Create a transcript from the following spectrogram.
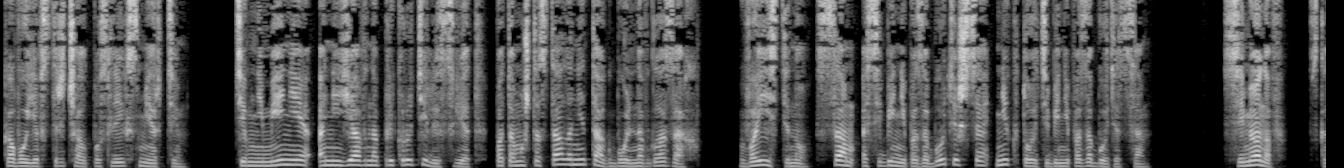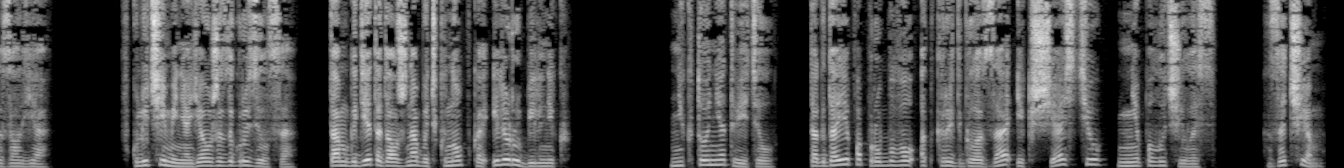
кого я встречал после их смерти. Тем не менее, они явно прикрутили свет, потому что стало не так больно в глазах. Воистину, сам о себе не позаботишься, никто о тебе не позаботится. «Семенов», — сказал я, «Включи меня, я уже загрузился. Там где-то должна быть кнопка или рубильник». Никто не ответил. Тогда я попробовал открыть глаза, и, к счастью, не получилось. Зачем?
